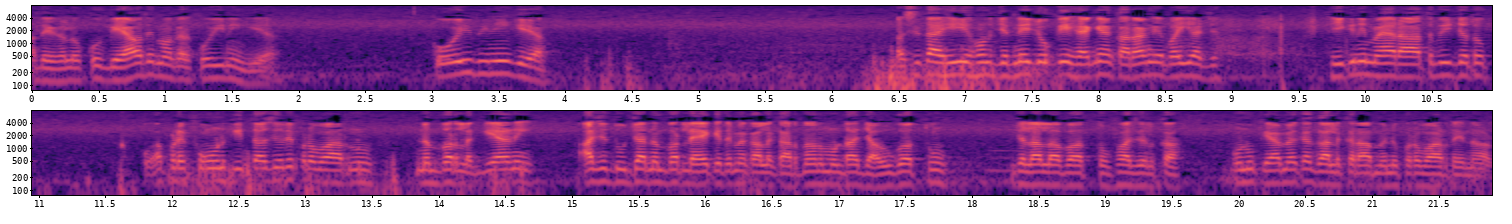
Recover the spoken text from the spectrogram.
ਆ ਦੇਖ ਲਓ, ਕੋਈ ਗਿਆ ਉਹਦੇ ਮਗਰ, ਕੋਈ ਨਹੀਂ ਗਿਆ। ਕੋਈ ਵੀ ਨਹੀਂ ਗਿਆ। ਅਸੀਂ ਤਾਂ ਇਹੀ ਹੁਣ ਜਿੰਨੇ ਜੋਗੇ ਹੈਗੇ ਆ ਕਰਾਂਗੇ ਬਾਈ ਅੱਜ। ਠੀਕ ਨਹੀਂ, ਮੈਂ ਰਾਤ ਵੀ ਜਦੋਂ ਆਪਣੇ ਫੋਨ ਕੀਤਾ ਸੀ ਉਹਦੇ ਪਰਿਵਾਰ ਨੂੰ, ਨੰਬਰ ਲੱਗਿਆ ਨਹੀਂ। ਅੱਜ ਦੂਜਾ ਨੰਬਰ ਲੈ ਕੇ ਤੇ ਮੈਂ ਗੱਲ ਕਰਦਾ ਹਾਂ ਮੁੰਡਾ ਜਾਊਗਾ ਉੱਥੋਂ, ਜਲਾਲਾਬਾਦ ਤੋਂ ਫਾਜ਼ਿਲਕਾ। ਉਹਨੂੰ ਕਿਹਾ, ਮੈਂ ਕਿਹਾ, ਗੱਲ ਕਰਾ ਮੈਨੂੰ ਪਰਿਵਾਰ ਦੇ ਨਾਲ।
